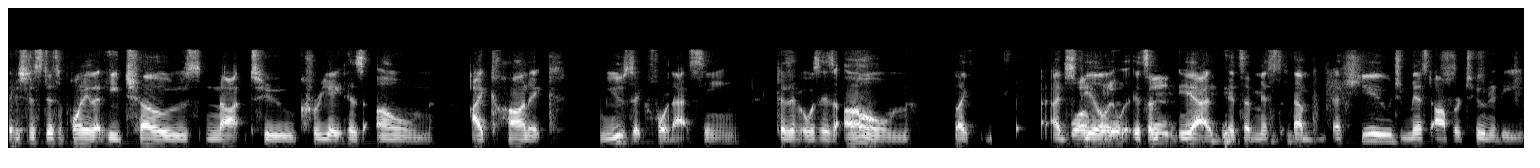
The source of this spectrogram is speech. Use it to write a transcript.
It's just disappointing that he chose not to create his own iconic music for that scene. Because if it was his own, like I just what feel it, it's a been? yeah, it's a missed a, a huge missed opportunity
